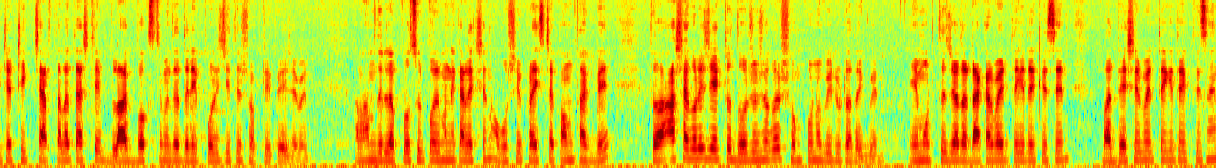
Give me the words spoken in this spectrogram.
এটা ঠিক চারতলাতে আসলে ব্ল্যাক বক্স তুমি তাদের এই পরিচিত শপটি পেয়ে যাবেন। আলহামদুলিল্লাহ প্রচুর পরিমাণে কালেকশন অবশ্যই প্রাইসটা কম থাকবে। তো আশা করি যে একটু ধৈর্য সহকারে সম্পূর্ণ ভিডিওটা দেখবেন। এই মুহূর্তে যারা ঢাকার বাইরে থেকে দেখতেছেন বা দেশের বাইরে থেকে দেখতেছেন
